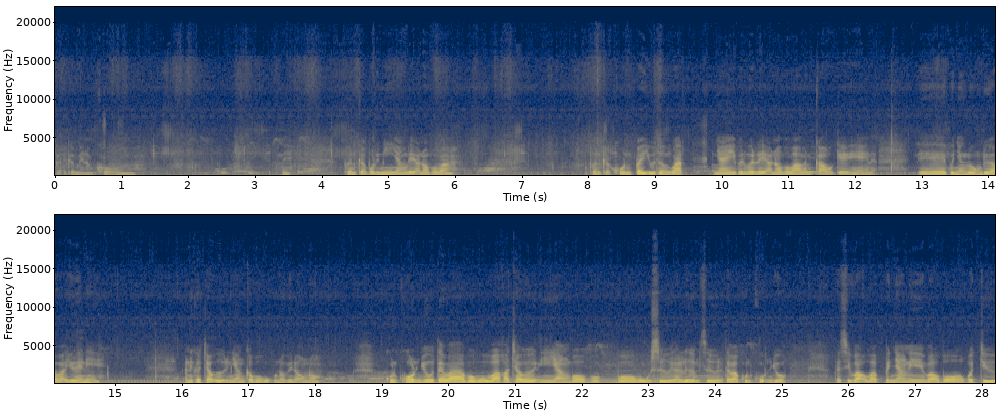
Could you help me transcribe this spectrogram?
ใกล้กับแม่น้ำโค้งนี่เพิ่นกับบริมียังเลยเอาเนาะเพราะว่า พิ่นก็ค้นไปอยู่เทิงวัดใหญ่เพิ่นเพิ่นเลยเอาเนาะเพราะว่ามันเก่าแก่แห้งเนี่ยเด้เพิ่นยังลงเรือว้อยู่ได้นี่ อันนี้เขาเจ้าเอิ้นยังก็บ่ฮู้เนาะพี่น้องเนาะคุ้นๆอยู่แต่ว่าบ่ฮู้ว่าเขาเจ้าเอิ้นอีหยังบ่บ่บ่ฮู้ชื่อแล้วลืมชื่อแต่ว่าคุ้นๆอยู่ แต่สิเว้าว่าเป็นหยังนี่เว้าบ่ออกบ่จื้อ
